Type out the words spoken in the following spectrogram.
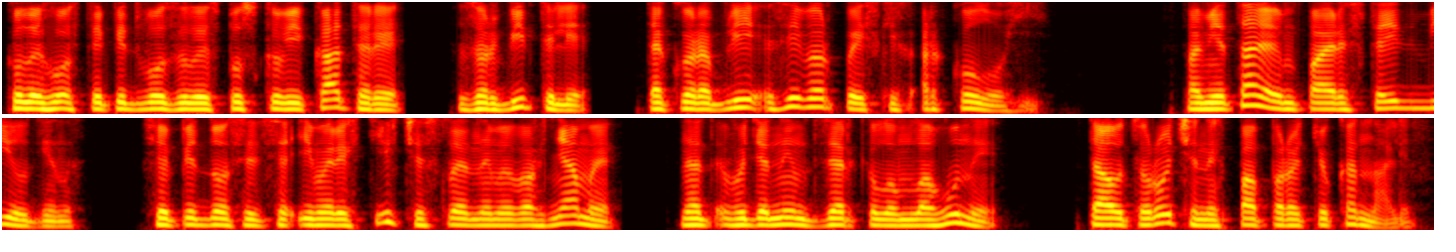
коли гости підвозили спускові катери з орбітелі та кораблі з європейських аркологій. Пам'ятаю Empire State Building, що підносився і мерехтів численними вогнями над водяним дзеркалом лагуни та оторочених папоротю каналів.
